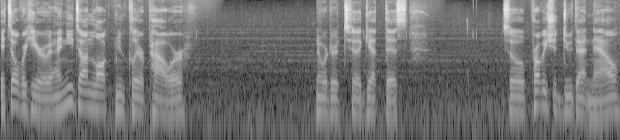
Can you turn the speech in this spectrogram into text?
it's over here I need to unlock nuclear power in order to get this. So probably should do that now.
